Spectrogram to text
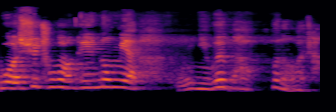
我去厨房给你弄面，你胃不好，不能乱吃。啊！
